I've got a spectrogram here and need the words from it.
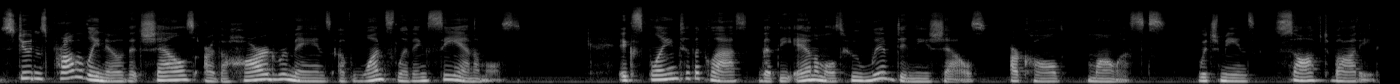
Students probably know that shells are the hard remains of once living sea animals. Explain to the class that the animals who lived in these shells are called mollusks, which means soft bodied.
